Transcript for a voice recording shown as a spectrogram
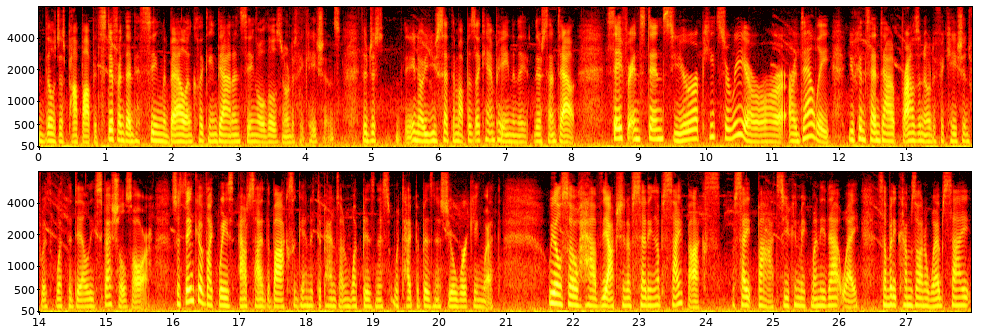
they'll just pop up. It's different than seeing the bell and clicking down and seeing all those notifications. They're just, you know, you set them up as a campaign and they, they're sent out. Say, for instance, you're a pizzeria or, a deli, you can send out browser notifications with what the daily specials are. So think of like ways outside the box. Again, it depends on what business, what type of business you're working with. We also have the option of setting up Sitebox site bots. You can make money that way. Somebody comes on a website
